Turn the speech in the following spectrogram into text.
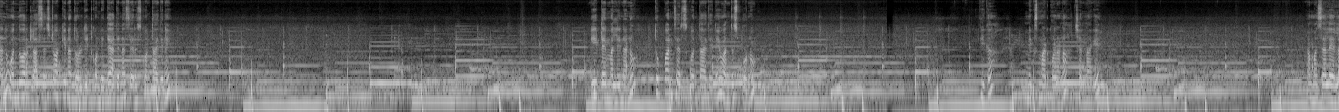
ನಾನು ಒಂದೂವರೆ ಗ್ಲಾಸಷ್ಟು ಅಕ್ಕಿನ ತೊಳೆದಿಟ್ಕೊಂಡಿದ್ದೆ, ಅದನ್ನು ಸೇರಿಸ್ಕೊತಾ ಇದ್ದೀನಿ. ಈ ಟೈಮಲ್ಲಿ ನಾನು ತುಪ್ಪನ ಸೇರಿಸ್ಕೊತಾ ಇದ್ದೀನಿ, ಒಂದು ಸ್ಪೂನು. ಈಗ ಮಿಕ್ಸ್ ಮಾಡ್ಕೊಳ್ಳೋಣ ಚೆನ್ನಾಗಿ. ಮಸಾಲೆ ಎಲ್ಲ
